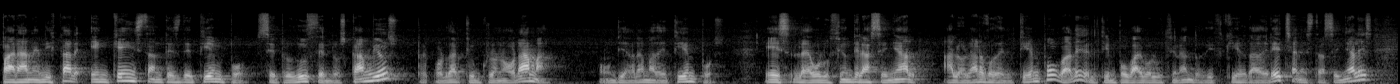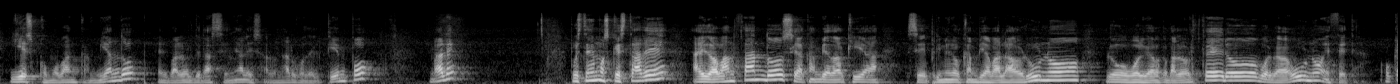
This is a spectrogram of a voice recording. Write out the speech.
para analizar en qué instantes de tiempo se producen los cambios, recordar que un cronograma o un diagrama de tiempos es la evolución de la señal a lo largo del tiempo, ¿vale? El tiempo va evolucionando de izquierda a derecha en estas señales y es como van cambiando el valor de las señales a lo largo del tiempo, ¿vale? Pues tenemos que esta D ha ido avanzando, se ha cambiado aquí a se primero cambia valor 1, luego vuelve a valor 0, vuelve a 1, etc. ¿Ok?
